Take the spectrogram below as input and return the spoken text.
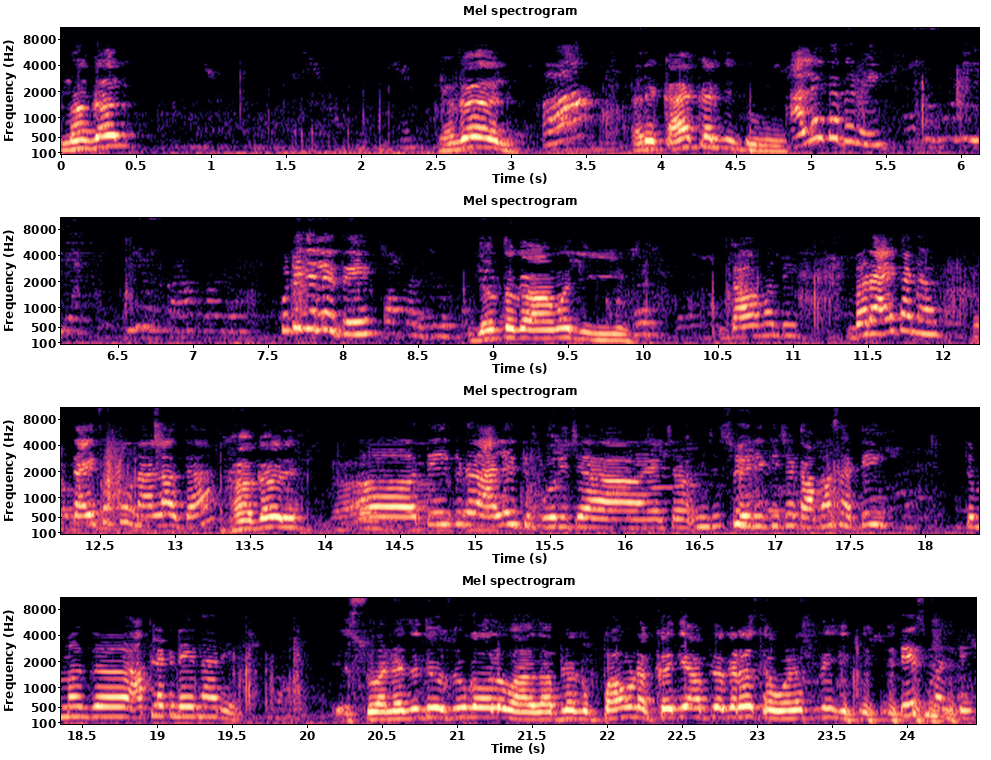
मगल? मगल? हा? अरे काय करते तू? आले का तुम्ही? कुठे गेले ते? गेलतो गावामध्ये. गावामध्ये? बरं ऐका ना. ताईचा फोन आला होता. हा काय रे? अं, ते इकडे आले होते पोरीच्या याच्या म्हणजे सोयरिकीच्या कामासाठी. तर मग अं, आपल्याकडे येणार आहे. सोन्याचा दिवस उगावलं आज आपल्याकडे पाहुणा कधी आपल्याकडे रस्ता वळत नाही. तेच म्हणते.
